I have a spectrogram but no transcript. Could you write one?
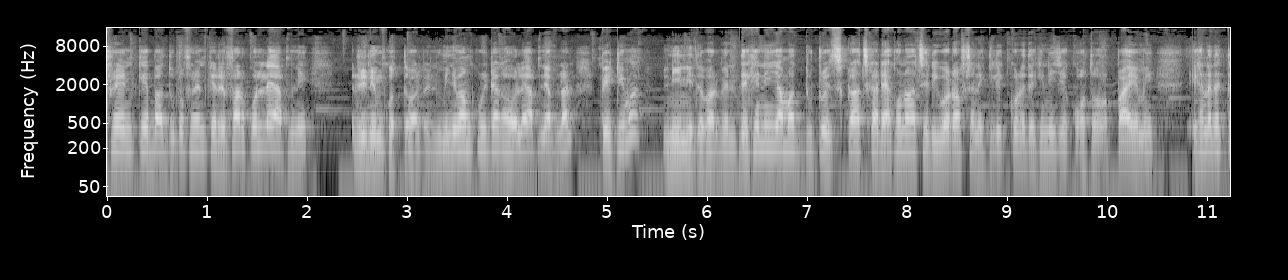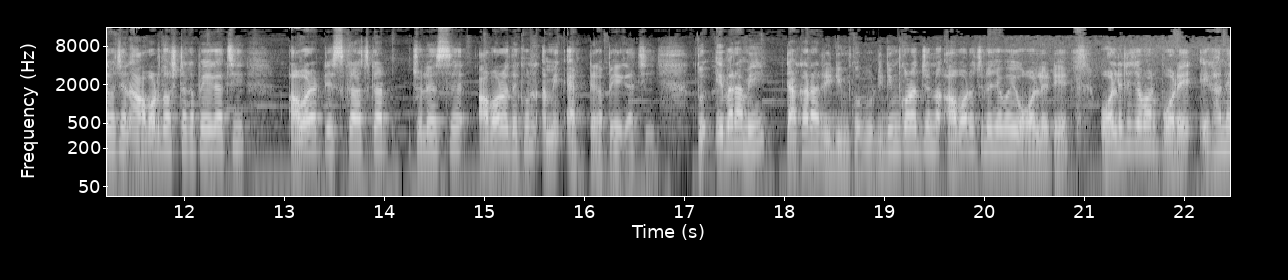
ফ্রেন্ডকে বা দুটো ফ্রেন্ডকে রেফার করলে আপনি রিডিম করতে পারবেন। মিনিমাম কুড়ি টাকা হলে আপনি আপনার পেটিমা নিয়ে নিতে পারবেন। দেখে নিই আমার দুটো স্ক্র্যাচ কার্ড এখনও আছে রিওয়ার্ড অপশানে ক্লিক করে দেখে নিই যে কত পাই আমি। এখানে দেখতে পাচ্ছেন আবার দশ টাকা পেয়ে গেছি। আবার একটা স্ক্র্যাচ কার্ড চলে এসছে, আবারও দেখুন আমি এক টাকা পেয়ে গেছি। তো এবার আমি টাকাটা রিডিম করব। রিডিম করার জন্য আবারও চলে যাব এই ওয়ালেটে ওয়ালেটে যাওয়ার পরে এখানে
